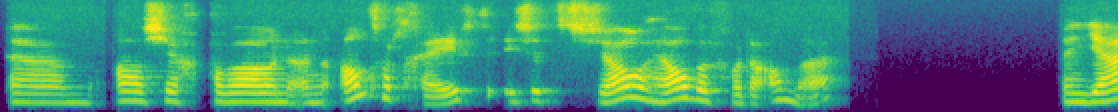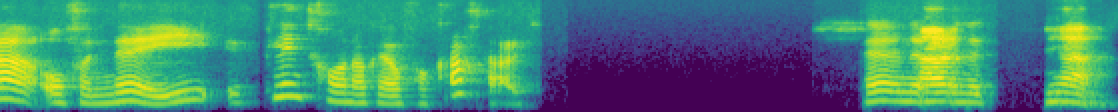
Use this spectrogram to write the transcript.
um, als je gewoon een antwoord geeft, is het zo helder voor de ander. Een ja of een nee klinkt gewoon ook heel veel kracht uit. Hè, en, maar, en het, ja,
